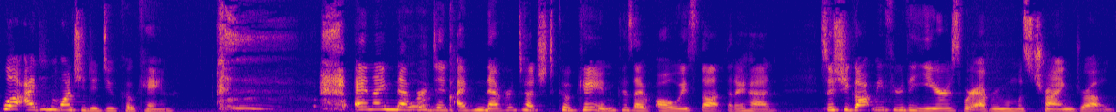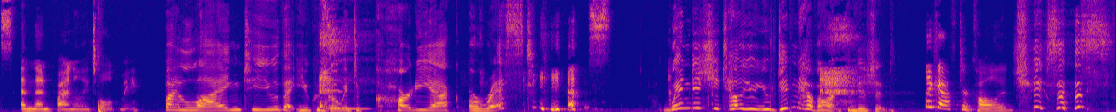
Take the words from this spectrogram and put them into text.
"Well, I didn't want you to do cocaine." and I never did. I've never touched cocaine because I've always thought that I had. So she got me through the years where everyone was trying drugs and then finally told me. By lying to you that you could go into cardiac arrest? yes. When did she tell you you didn't have a heart condition? Like after college. Jesus.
